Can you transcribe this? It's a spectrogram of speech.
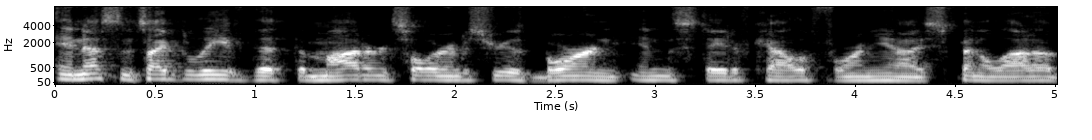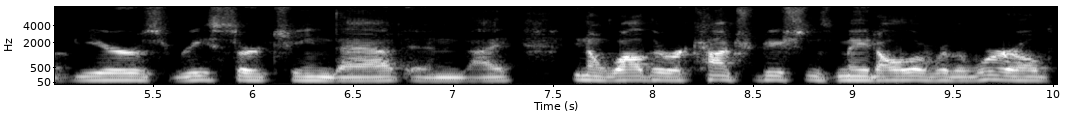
in essence, I believe that the modern solar industry was born in the state of California. I spent a lot of years researching that. And I, you know, while there were contributions made all over the world,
